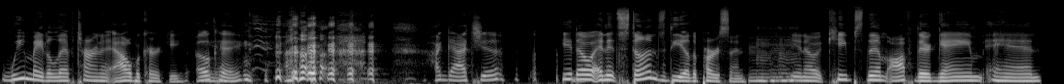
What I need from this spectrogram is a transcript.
we made a left turn at Albuquerque. Okay. I got you. You know, and it stuns the other person. You know, it keeps them off their game and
